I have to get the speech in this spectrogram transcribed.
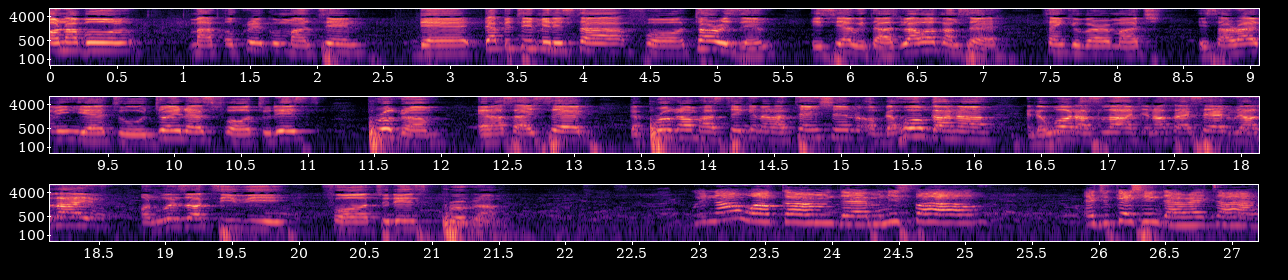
Honorable Mark Okraku Mantey, the Deputy Minister for Tourism, is here with us. You are welcome, sir. Thank you very much. He's arriving here to join us for today's program. And as I said, the program has taken an attention of the whole Ghana and the world as large. And as I said, we are live on Wizard TV for today's program. We now welcome the Municipal Education Director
